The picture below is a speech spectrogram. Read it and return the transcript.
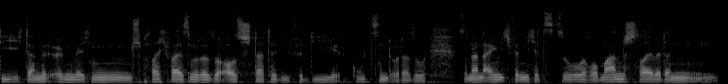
die ich dann mit irgendwelchen Sprechweisen oder so ausstatte, die für die gut sind oder so, sondern eigentlich, wenn ich jetzt so Romane schreibe, dann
